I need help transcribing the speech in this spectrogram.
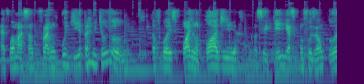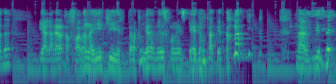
a informação que o Flamengo podia transmitir o jogo. Então ficou isso, pode, não pode, não sei o que, e essa confusão toda. E a galera tá falando aí que pela primeira vez o Fluminense perdeu um tapetão na vida. Na vida.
